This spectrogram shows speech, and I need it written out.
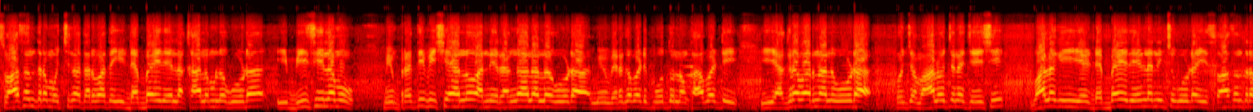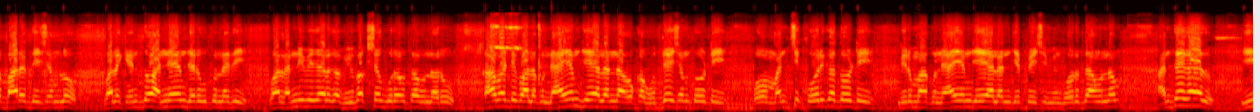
స్వాతంత్రం వచ్చిన తర్వాత ఈ డెబ్బై ఐదేళ్ళ కాలంలో కూడా ఈ బీసీలము మేము ప్రతి విషయాల్లో అన్ని రంగాలలో కూడా మేము వెనకబడిపోతున్నాం. కాబట్టి ఈ అగ్రవర్ణాలు కూడా కొంచెం ఆలోచన చేసి వాళ్ళకి ఈ డెబ్బై ఐదేళ్ళ నుంచి కూడా ఈ స్వాతంత్ర భారతదేశంలో వాళ్ళకి ఎంతో అన్యాయం జరుగుతున్నది. వాళ్ళు అన్ని విధాలుగా వివక్ష గురవుతూ ఉన్నారు. కాబట్టి వాళ్ళకు న్యాయం చేయాలన్న ఒక ఉద్దేశంతో ఓ మంచి కోరికతోటి మీరు మాకు న్యాయం చేయాలని చెప్పేసి మేము కోరుతా ఉన్నాం. అంతేకాదు ఈ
